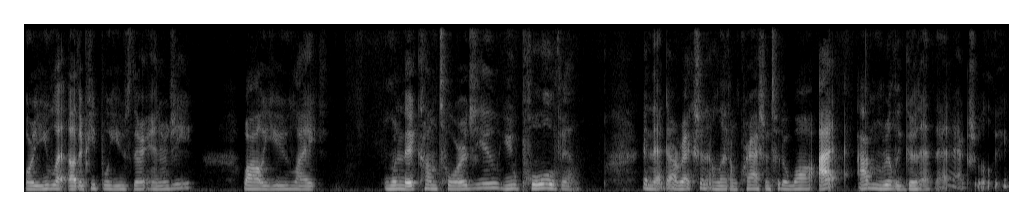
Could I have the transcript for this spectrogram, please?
or you let other people use their energy while you like when they come towards you, you pull them in that direction and let them crash into the wall. I I'm really good at that actually.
